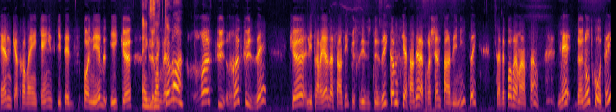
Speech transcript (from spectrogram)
N95 qui étaient disponibles et que Exactement. le gouvernement refusait que les travailleurs de la santé puissent les utiliser comme s'ils attendaient la prochaine pandémie. Tu sais. Ça n'avait pas vraiment de sens. Mais d'un autre côté,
